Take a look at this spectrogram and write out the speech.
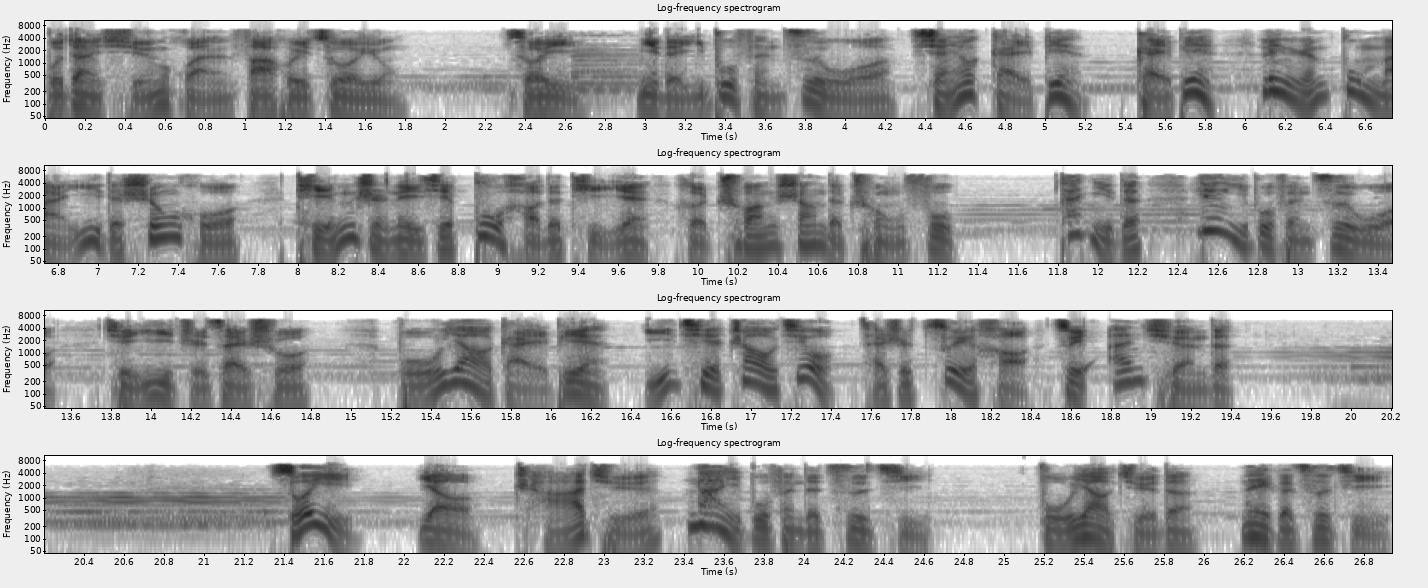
不断循环发挥作用，所以你的一部分自我想要改变，改变令人不满意的生活，停止那些不好的体验和创伤的重复，但你的另一部分自我却一直在说：不要改变，一切照旧才是最好、最安全的。所以要察觉那一部分的自己，不要觉得。那个自己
